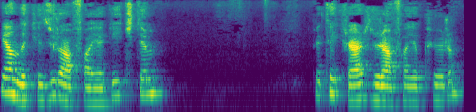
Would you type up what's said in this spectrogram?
Yandaki zürafaya geçtim. Ve tekrar zürafa yapıyorum.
